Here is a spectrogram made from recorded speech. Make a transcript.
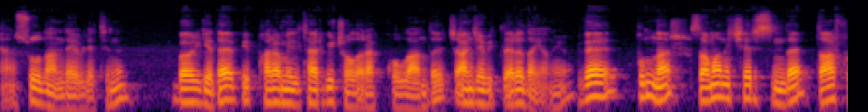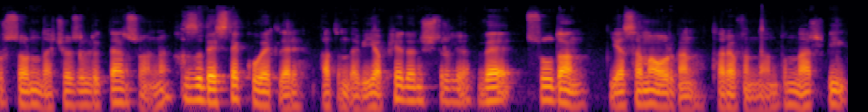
yani Sudan devletinin bölgede bir paramiliter güç olarak kullandığı cancevitlere dayanıyor. Ve bunlar zaman içerisinde Darfur sorunu da çözüldükten sonra hızlı destek kuvvetleri adında bir yapıya dönüştürülüyor ve Sudan yasama organı tarafından bunlar bir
